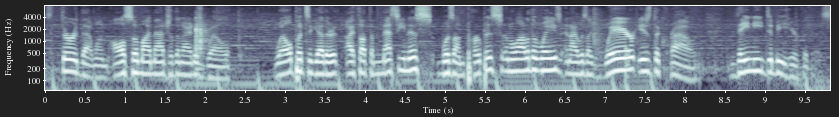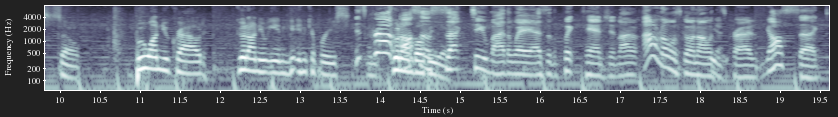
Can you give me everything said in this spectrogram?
third that one. Also my match of the night as well. Well put together. I thought the messiness was on purpose in a lot of the ways, and I was like, where is the crowd? They need to be here for this. So, boo on you, crowd. Good on you, Ian, Ian Caprice. This crowd also both of you. sucked too, by the way, as a quick tangent. I, I don't know what's going on with Yeah. this crowd. Y'all sucked.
